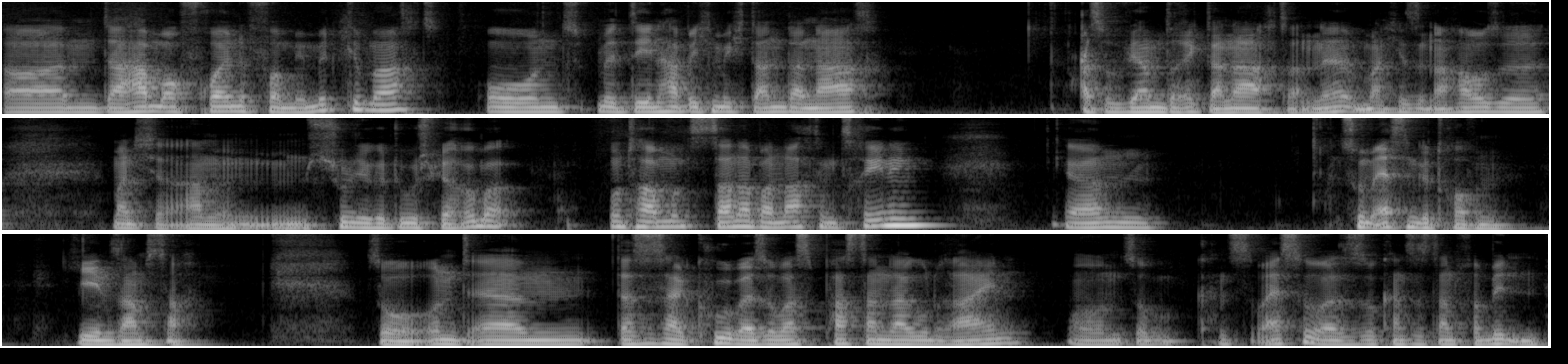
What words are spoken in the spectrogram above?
Ähm, da haben auch Freunde von mir mitgemacht und mit denen habe ich mich dann danach, also wir haben direkt danach dann, ne? Manche sind nach Hause, manche haben im Studio geduscht, wie auch immer, und haben uns dann aber nach dem Training ähm, zum Essen getroffen. Jeden Samstag. So, und ähm, das ist halt cool, weil sowas passt dann da gut rein. Und so kannst, weißt du, also so kannst du es dann verbinden.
